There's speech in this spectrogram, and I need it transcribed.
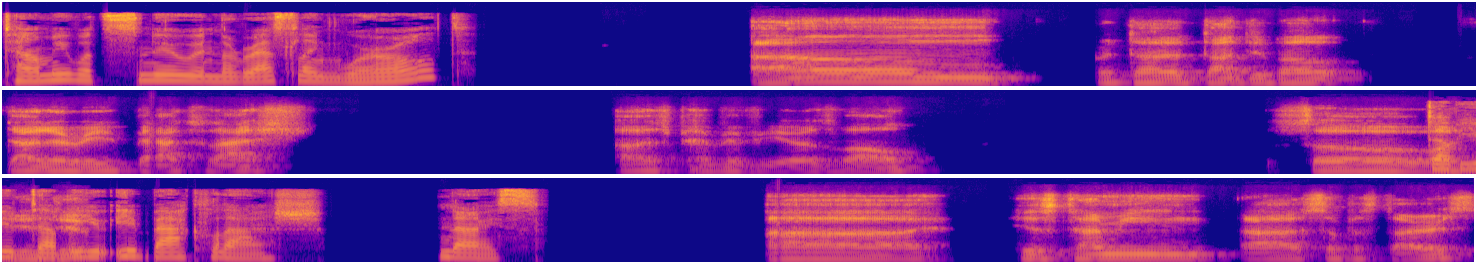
tell me what's new in the wrestling world? Um, we're talking about WWE Backlash. as pay per view as well. So, do? WWE Backlash. Nice. Uh, his timing, uh, superstars.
